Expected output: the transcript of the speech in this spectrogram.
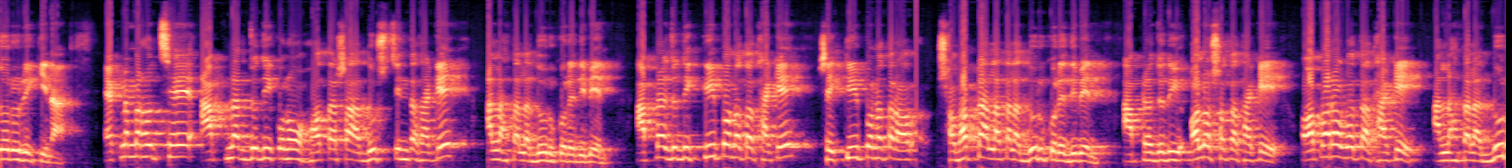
জরুরি কিনা। এক নম্বর হচ্ছে, আপনার যদি কোনো হতাশা, দুশ্চিন্তা থাকে, আল্লাহ তালা দূর করে দিবেন। আপনার যদি কৃপণতা থাকে, সেই কৃপণতার স্বভাবটা আল্লাহ তালা দূর করে দিবেন। আপনার যদি অলসতা থাকে, অপারগতা থাকে, আল্লাহ তালা দূর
